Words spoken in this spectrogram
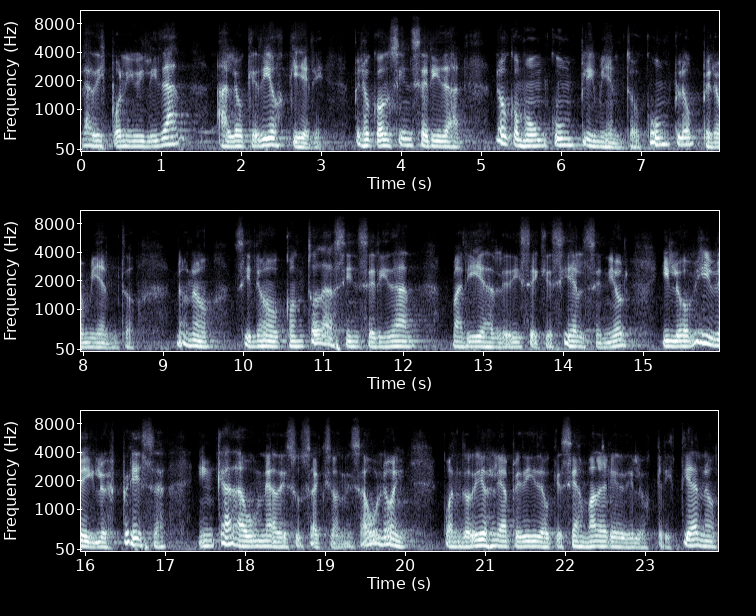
la disponibilidad a lo que Dios quiere, pero con sinceridad, no como un cumplimiento, cumplo pero miento. No, no, sino con toda sinceridad María le dice que sí al Señor y lo vive y lo expresa en cada una de sus acciones. Aún hoy, cuando Dios le ha pedido que sea madre de los cristianos,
